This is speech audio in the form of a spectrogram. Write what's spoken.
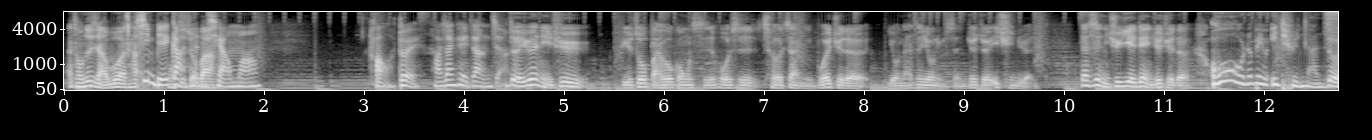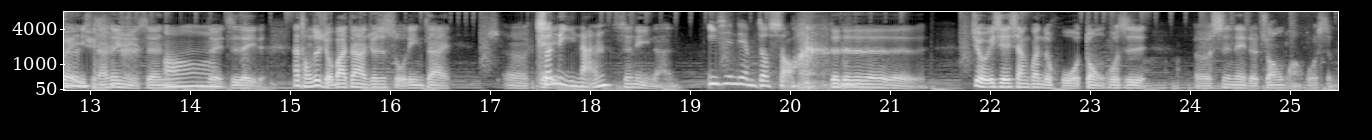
那同志讲不过它性别感很强吗？好，对，好像可以这样讲。对，因为你去比如说百货公司或是车站，你不会觉得有男生有女生，就觉得一群人。但是你去夜店，你就觉得哦，那边有一群男生，对，一群男生一群女生，哦，对之类的。那同志酒吧当然就是锁定在呃生理男，生理男。异性恋比较少，对对对对对对，就有一些相关的活动，或是呃室内的装潢或什么，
